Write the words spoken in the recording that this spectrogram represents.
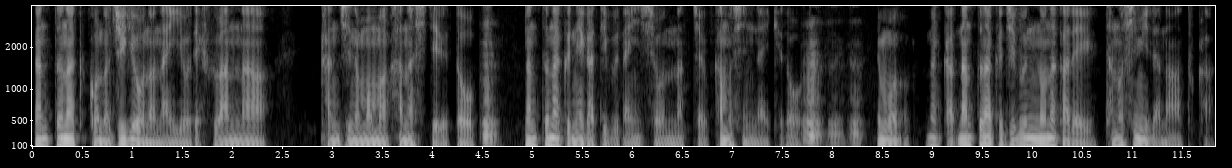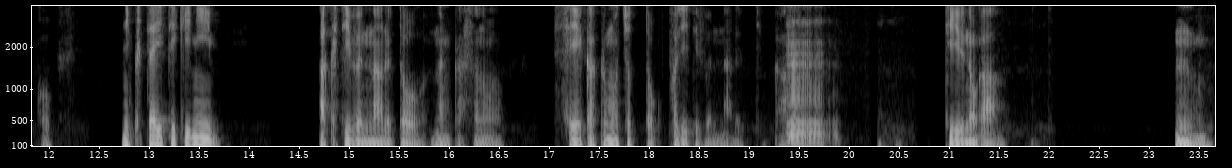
なんとなくこの授業の内容で不安な感じのまま話してると、うんなんとなくネガティブな印象になっちゃうかもしれないけど、うんうんうん。でも、なんか、なんとなく自分の中で楽しみだなとか、こう、肉体的にアクティブになると、なんかその、性格もちょっとポジティブになるっていうか、っていうのが、うん。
